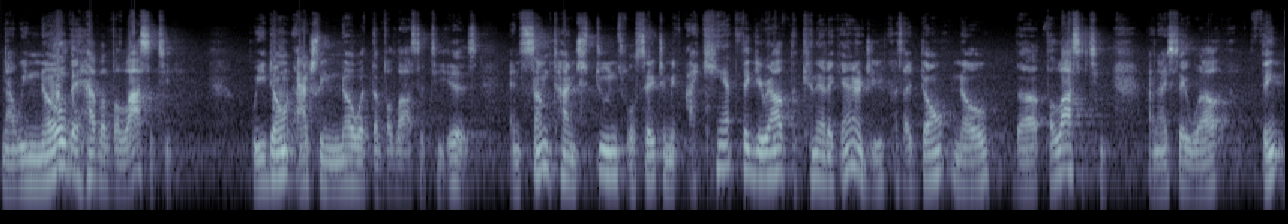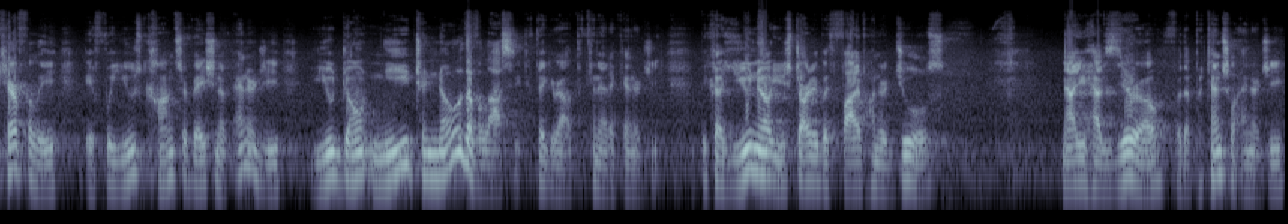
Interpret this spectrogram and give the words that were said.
Now we know they have a velocity. We don't actually know what the velocity is. And sometimes students will say to me, I can't figure out the kinetic energy because I don't know the velocity. And I say, well, think carefully. If we use conservation of energy, you don't need to know the velocity to figure out the kinetic energy because you know you started with 500 joules now you have zero for the potential energy,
